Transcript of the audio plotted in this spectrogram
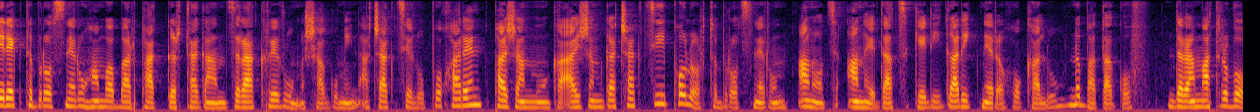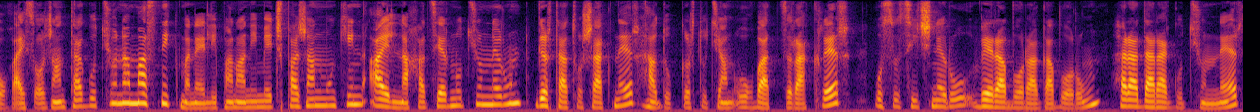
Երեք դբրոցներու համաբարփակ կրթական ծրագրերու մշակումին աճակցելու փոխարեն բաժանմունքը այժմ գաչակցի բոլոր դբրոցներուն անոնց անհետացկելի գարիկները հոգալու նպատակով Դրամատրվող այս օժանդակությունը մասնիկ մնե Լիբանանի մեջ բաժանմունքին այլ նախաձեռնություններուն գրթաթոշակներ, հadoop կրթության ուղղված ծրագրեր, ուսուցիչներու վերաբորակավորում, հրադարագություններ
